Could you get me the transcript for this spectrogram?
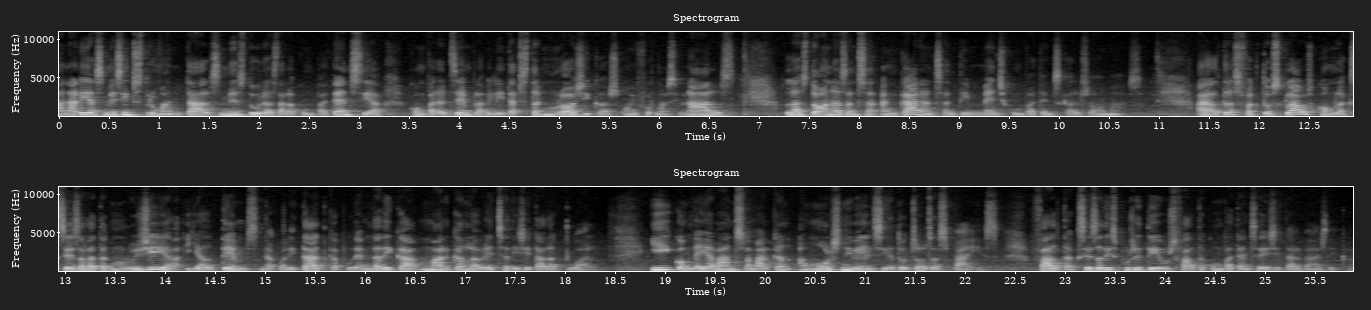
en àrees més instrumentals, més dures de la competència, com per exemple habilitats tecnològiques o informacionals, les dones encara ens sentim menys competents que els homes. Altres factors claus, com l'accés a la tecnologia i el temps de qualitat que podem dedicar, marquen la bretxa digital actual. I, com deia abans, la marquen a molts nivells i a tots els espais. Falta accés a dispositius, falta competència digital bàsica.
